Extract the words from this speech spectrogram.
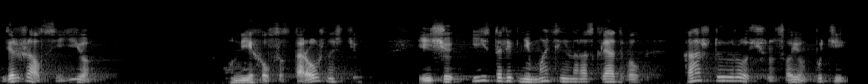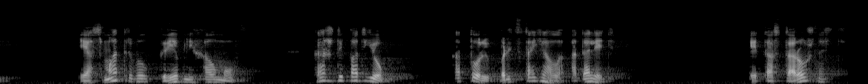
держался ее. Он ехал с осторожностью и еще издали внимательно разглядывал каждую рощу на своем пути и осматривал гребни холмов, каждый подъем, который предстояло одолеть. Эта осторожность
